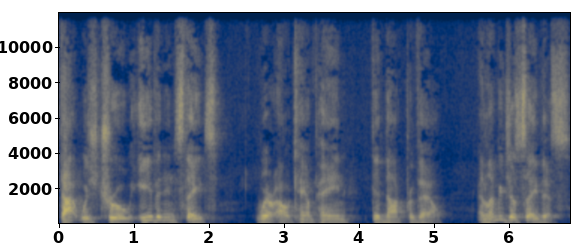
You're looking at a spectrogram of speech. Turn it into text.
That was true even in states where our campaign did not prevail. And let me just say this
